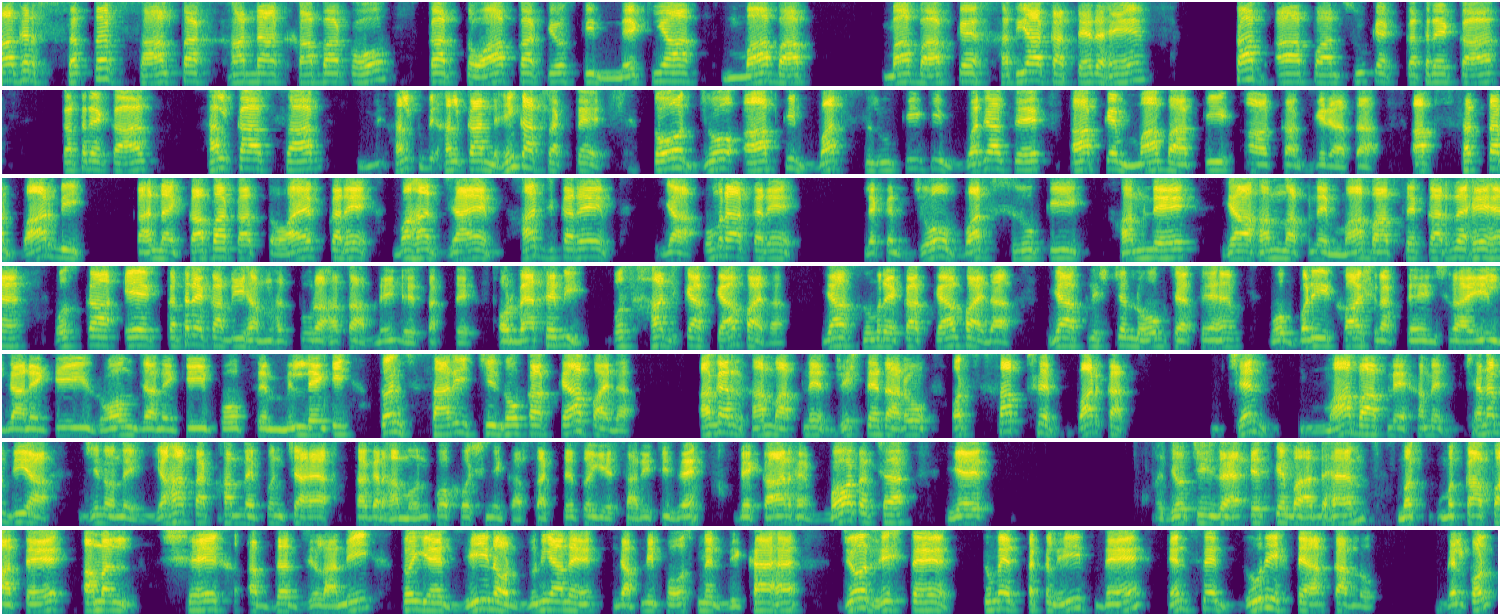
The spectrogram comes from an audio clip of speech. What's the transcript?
अगर सत्तर साल तक खाना खाबा को का तवाफ करके उसकी नेकियाँ माँ बाप माँ बाप के हदिया करते रहे, तब आप आँसू के कतरे का कतरे का हल्का सा, हल्क, हल्का नहीं कर सकते। तो जो आपकी बदसलूकी की वजह से आपके माँ बाप की आँख का गिराता आप सत्तर बार भी कहना काबा का तोयफ करें, वहाँ जाए, हज करें या उम्र करें, लेकिन जो बदसलूकी हमने या हम अपने माँ बाप से कर रहे हैं, उसका एक कतरे का भी हम पूरा हिसाब नहीं दे सकते। और वैसे भी उस हज का क्या फ़ायदा या सुमरे का क्या फ़ायदा? या क्रिश्चियन लोग जैसे हैं वो बड़ी ख्वाहिश रखते हैं इसराइल जाने की, रोम जाने की, पोप से मिलने की। तो इन सारी चीज़ों का क्या फ़ायदा? अगर हम अपने रिश्तेदारों और सबसे बढ़कर जिन माँ बाप ने हमें जन्म दिया, जिन्होंने यहाँ तक हमने पहुँचाया, अगर हम उनको खुश नहीं कर सकते तो ये सारी चीज़ें बेकार हैं। बहुत अच्छा ये जो चीज़ है इसके बाद है मक, मकाफात अमल शेख अब्दल जलानी। तो ये दीन और दुनिया ने अपनी पोस्ट में लिखा है जो रिश्ते तुम्हें तकलीफ़ दें इनसे दूरी इख्तियार कर लो। बिल्कुल।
